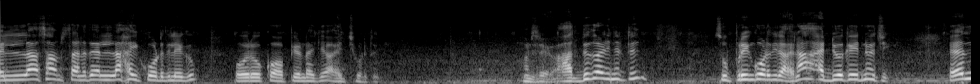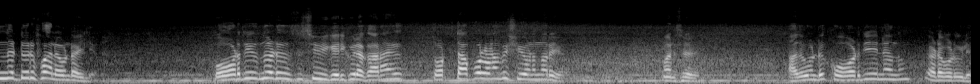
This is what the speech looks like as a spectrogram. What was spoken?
എല്ലാ സംസ്ഥാനത്തും എല്ലാ ഹൈക്കോടതിയിലേക്കും ഓരോ കോപ്പി ഉണ്ടാക്കി അയച്ചു കൊടുത്തു. മനസ്സിലായോ? അത് കഴിഞ്ഞിട്ട് സുപ്രീം കോടതിയിൽ അതിനാ അഡ്വക്കേറ്റിന് വെച്ച്. എന്നിട്ടൊരു ഫലം ഉണ്ടായില്ല. കോടതി ഇന്ന് സ്വീകരിക്കില്ല കാരണം വിഷയമാണെന്ന് വിഷയമാണെന്നറിയാം മനസ്സിലായി? അതുകൊണ്ട് കോടതി ഇതിനൊന്നും ഇടപെടില്ല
